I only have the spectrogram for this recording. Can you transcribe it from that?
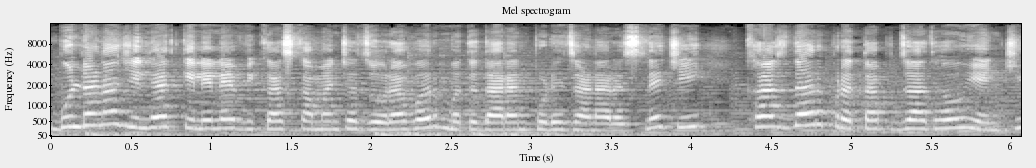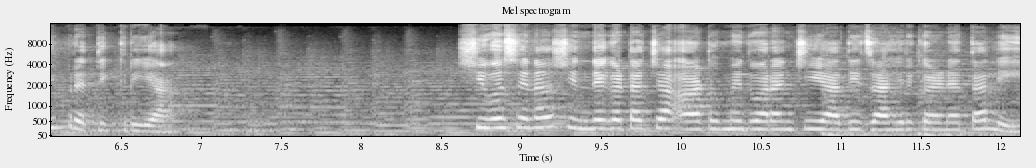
बुलढाणा जिल्ह्यात केलेल्या विकास कामांच्या जोरावर मतदारांपुढे जाणार असल्याची खासदार प्रताप जाधव यांची प्रतिक्रिया. शिवसेना शिंदे गटाच्या आठ उमेदवारांची यादी जाहीर करण्यात आली.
